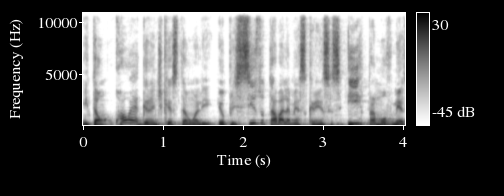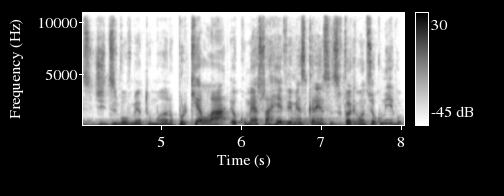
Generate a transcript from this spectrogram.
Então, qual é a grande questão ali? Eu preciso trabalhar minhas crenças, ir para movimentos de desenvolvimento humano, porque lá eu começo a rever minhas crenças. Foi o que aconteceu comigo.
